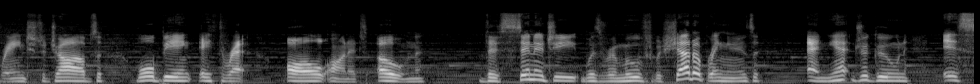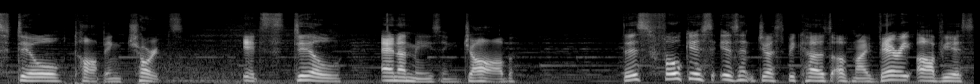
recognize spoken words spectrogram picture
ranged jobs while being a threat all on its own. This synergy was removed with Shadowbringers, and yet Dragoon is still topping charts. It's still an amazing job. This focus isn't just because of my very obvious,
